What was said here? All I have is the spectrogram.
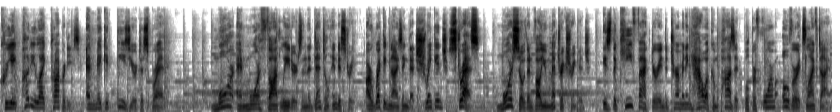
create putty-like properties and make it easier to spread. More and more thought leaders in the dental industry are recognizing that shrinkage stress, more so than volumetric shrinkage, is the key factor in determining how a composite will perform over its lifetime.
